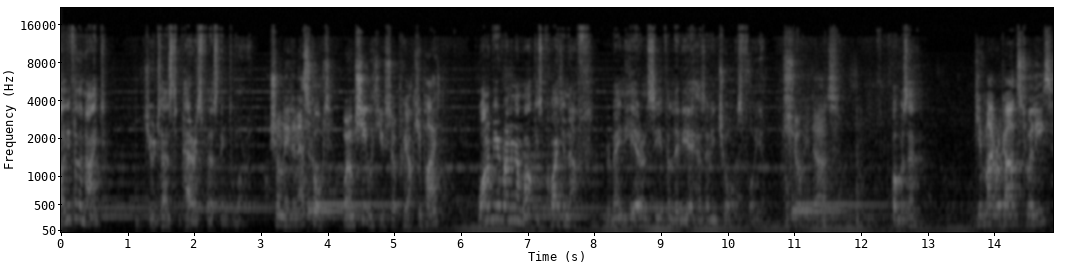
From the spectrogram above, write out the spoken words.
Only for the night. She returns to Paris first thing tomorrow. She'll need an escort, won't she, with you so preoccupied? One of you running amok is quite enough. Remain here and see if Olivier has any chores for you. Sure he does. What was that? Give my regards to Elise.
